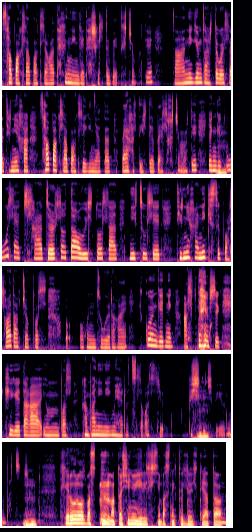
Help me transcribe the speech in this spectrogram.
сав баглаа бодлогоо дахин ингээд ашигладаг байдаг ч юм уу те. За нэг юм зардаг байлаа тэрнийхээ сав багла бодлыг нь ядаад байгальд илтэй байлгах ч юм уу тий. Яг ингээд үйл ажиллагаа зорилгодоо уйлдуулаад нийцүүлээд тэрнийхээ нэг хэсэг болгоод авч явбал уг нь зүгээр байгаа юм. Тэгэхгүй ингээд нэг албатай юм шиг хийгээд байгаа юм бол компани нийгмийн хариуцлага бол биш гэж би ер нь байна. Тэгэхээр өөрөө бол бас одоо шинэ үеийн хэрэглэгчдийн бас нэг төлөө л дээ. Одоо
